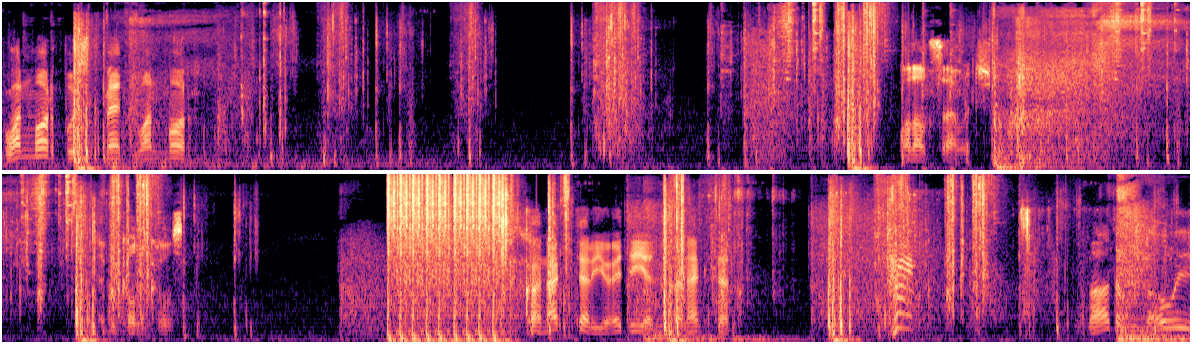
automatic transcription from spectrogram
One more push med, one more. One out sandwich. Maybe corner close. Connector, you idiot, connector. Mother Chloe.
